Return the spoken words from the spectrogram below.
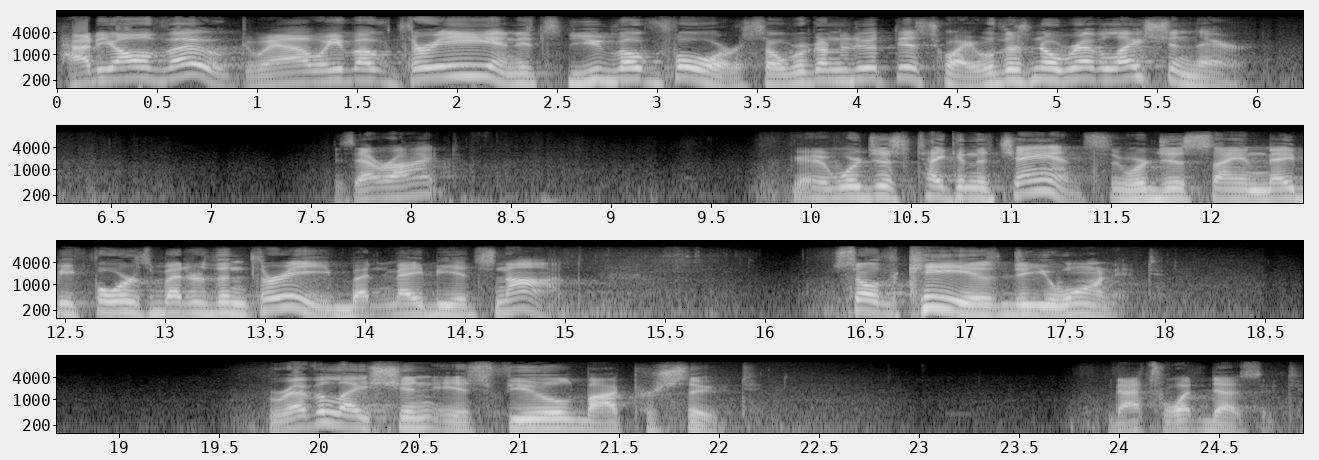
How do y'all vote? Well, we vote three and it's you vote four, so we're going to do it this way. Well, there's no revelation there. Is that right? We're just taking the chance. We're just saying maybe four is better than three, but maybe it's not. So the key is do you want it? Revelation is fueled by pursuit. That's what does it.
